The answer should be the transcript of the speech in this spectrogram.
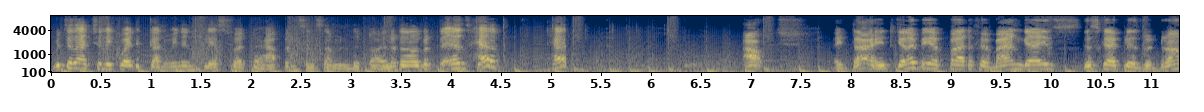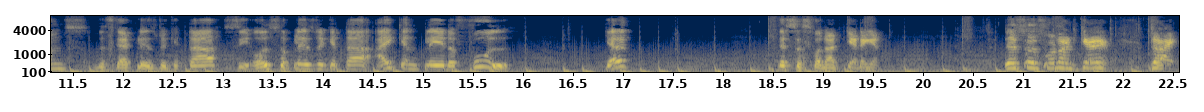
Which is actually quite a convenient place for it to happen since I'm in the toilet and all, but it's help, help. Ouch. I died. Can I be a part of your band, guys? This guy plays the drums. This guy plays the guitar. She also plays the guitar. I can play the fool. Get it? This is for not getting it. This is for not getting it. Die.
